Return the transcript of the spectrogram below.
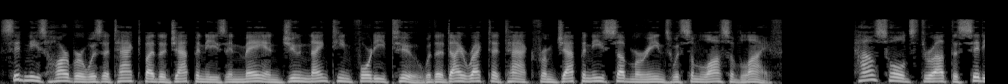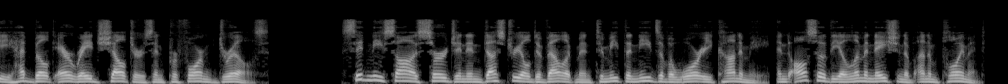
Sydney's harbour was attacked by the Japanese in May and June 1942 with a direct attack from Japanese submarines with some loss of life. Households throughout the city had built air raid shelters and performed drills. Sydney saw a surge in industrial development to meet the needs of a war economy, and also the elimination of unemployment.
